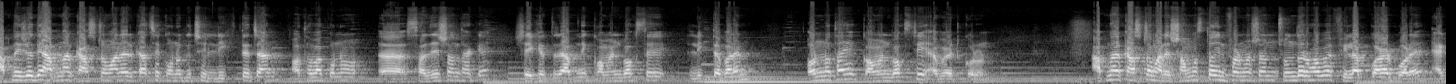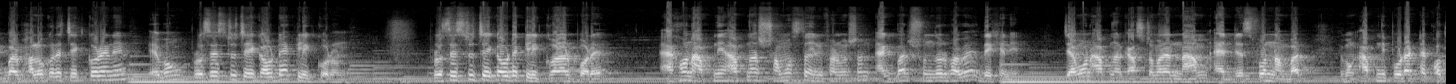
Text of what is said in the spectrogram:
আপনি যদি আপনার কাস্টমারের কাছে কোনো কিছু লিখতে চান অথবা কোনো সাজেশন থাকে, সেই ক্ষেত্রে আপনি কমেন্ট বক্সে লিখতে পারেন। অন্যথায় কমেন্ট বক্সটি অ্যাভয়েড করুন। আপনার কাস্টমারের সমস্ত ইনফরমেশন সুন্দরভাবে ফিল আপ করার পরে একবার ভালো করে চেক করে নিন এবং প্রসেস টু চেক আউটে ক্লিক করুন। প্রসেস টু চেক আউটে ক্লিক করার পরে এখন আপনি আপনার সমস্ত ইনফরমেশন একবার সুন্দরভাবে দেখে নিন। যেমন আপনার কাস্টমারের নাম অ্যাড্রেস ফোন নাম্বার এবং আপনি প্রোডাক্টটা কত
